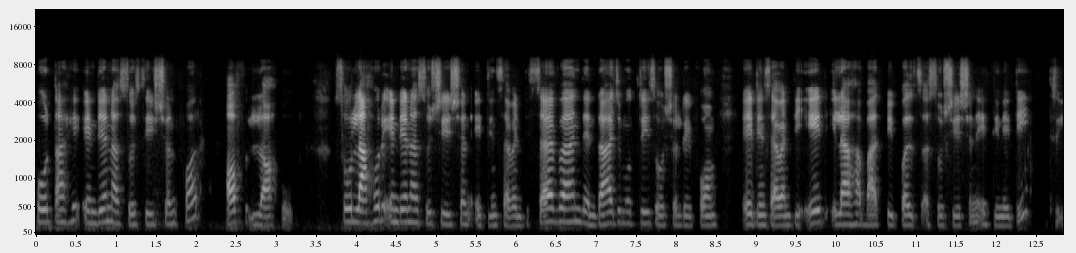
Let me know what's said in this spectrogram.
फोर्थ आहे Indian Association for of Lahore. So Lahore Indian Association eighteen seventy seven then Rajahmundry social reform eighteen seventy eight Allahabad People's Association eighteen eighty three.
